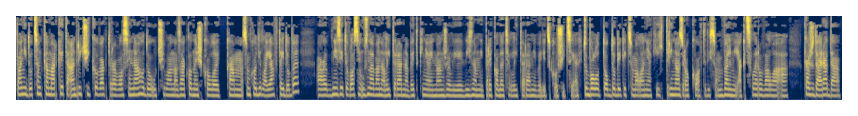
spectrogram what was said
pani docentka Marketa Andričíková, ktorá vlastne náhodou učila na základnej škole, kam som chodila ja v tej dobe. A dnes je to vlastne uznávaná literárna vedkynia, aj manžel je významný prekladateľ literárny vedec v Košiciach. To bolo to obdobie, keď som mala nejakých 13 rokov a vtedy som veľmi akcelerovala a každá rada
